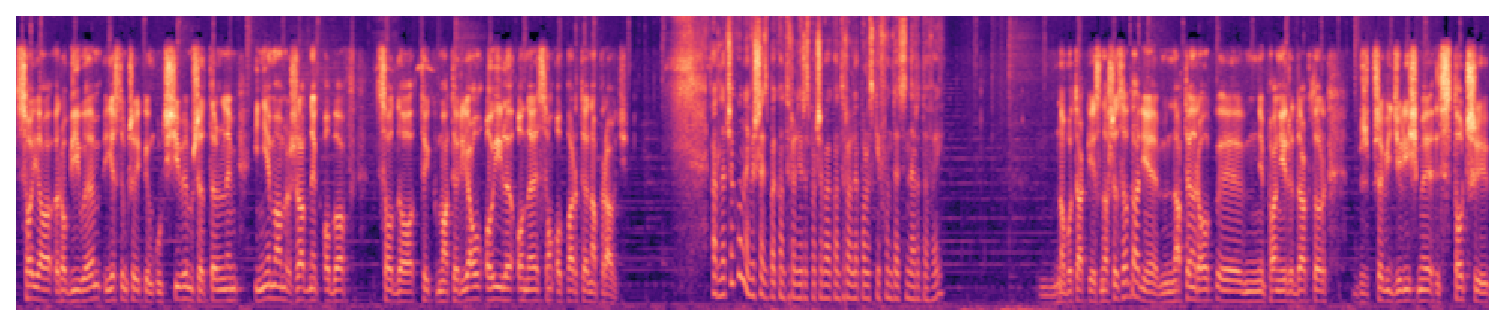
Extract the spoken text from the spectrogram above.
co ja robiłem. Jestem człowiekiem uczciwym, rzetelnym i nie mam żadnych obaw co do tych materiałów, o ile one są oparte na prawdzie. A dlaczego Najwyższa Izba Kontroli rozpoczęła kontrolę Polskiej Fundacji Narodowej? No bo takie jest nasze zadanie. Na ten rok, e, pani redaktor, przewidzieliśmy 103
